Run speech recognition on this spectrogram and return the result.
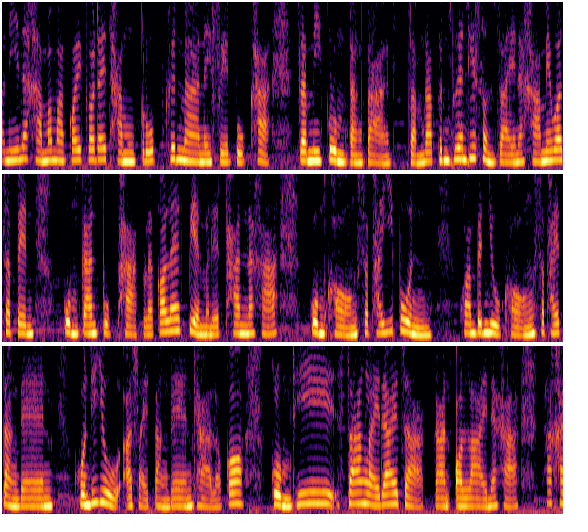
อนนี้นะคะมามาก้อยก็ได้ทำกลุ่ปขึ้นมาใน Facebook ค่ะ จะมีกลุ่มต่างๆสำหรับเพื่อนๆที่สนใจนะคะ ไม่ว่าจะเป็น กลุ่มการปลูกผัก แล้วก็แลกเปลี่ยนเมล็ดพันธุ์นะคะ กลุ่มของสะพ้ายญี่ปุ่น ความเป็นอยู่ของสะพ้ายต่างแดน คนที่อยู่อาศัยต่างแดนค่ะ แล้วก็กลุ่มที่สร้างรายได้จากการออนไลน์นะคะ ถ้าใคร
